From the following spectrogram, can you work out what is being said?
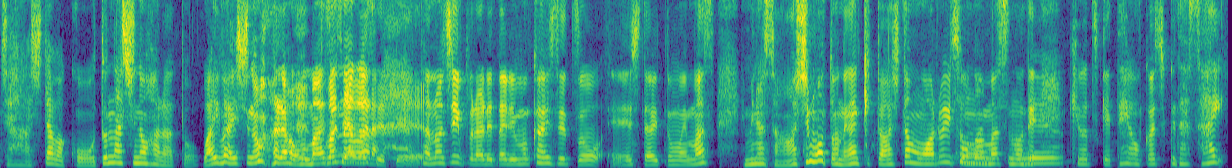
じゃあ明日はこう大人篠原とワイワイ篠原を混ぜながらせて。楽しいプラネタリウム解説を、えーしたいと思います。皆さん足元ねきっと明日も悪いと思いますのでね。気をつけてお越しください。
